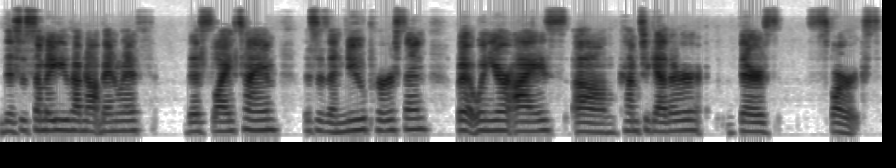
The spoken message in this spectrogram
this is somebody you have not been with this lifetime. This is a new person. But when your eyes um, come together, there's sparks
